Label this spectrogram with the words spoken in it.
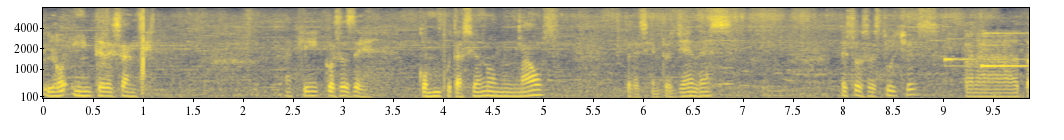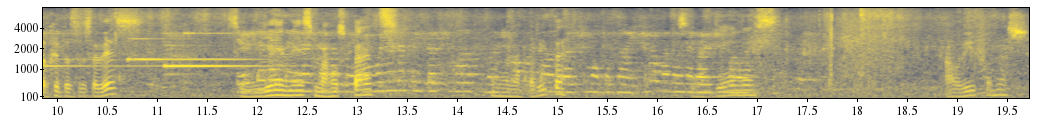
lo interesante. Aquí cosas de computación un mouse 300 yenes estos estuches para tarjetas USBs 100 yenes, mousepads una lamparita 100 yenes audífonos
